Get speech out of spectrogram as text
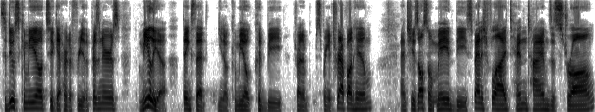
seduce Camille to get her to free the prisoners. Amelia thinks that you know Camille could be trying to spring a trap on him, and she has also made the Spanish fly ten times as strong.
